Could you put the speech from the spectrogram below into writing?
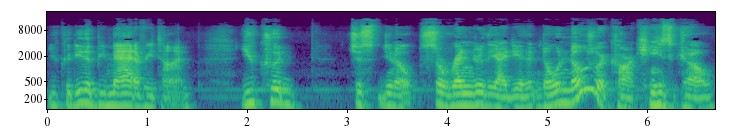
you could either be mad every time. You could just you know surrender the idea that no one knows where car keys go.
